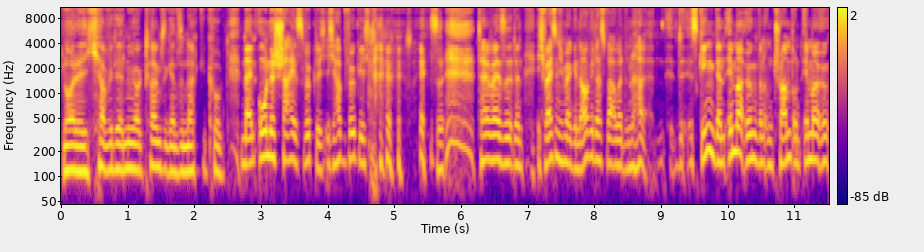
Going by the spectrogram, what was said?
Leute, ich habe wieder New York Times die ganze Nacht geguckt. Nein, ohne Scheiß, wirklich. Ich habe wirklich teilweise, teilweise dann, ich weiß nicht mehr genau, wie das war, aber dann, es ging dann immer irgendwann um Trump und immer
